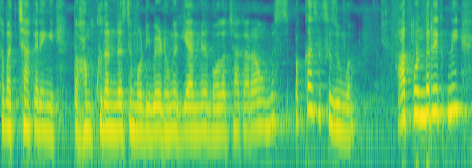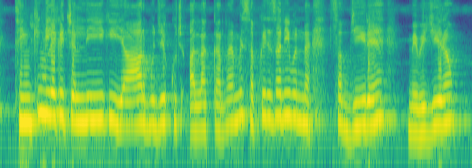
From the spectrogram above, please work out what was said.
सब अच्छा करेंगे तो हम खुद अंदर से मोटिवेट होंगे कि यार मैं बहुत अच्छा कर रहा हूँ, मैं पक्का सक्सेस हूँगा आपको अंदर एक अपनी थिंकिंग लेके चलनी है कि यार मुझे कुछ अलग करना है मैं सबके जैसा नहीं बनना है। सब जी रहे हैं, मैं भी जी रहा हूँ,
